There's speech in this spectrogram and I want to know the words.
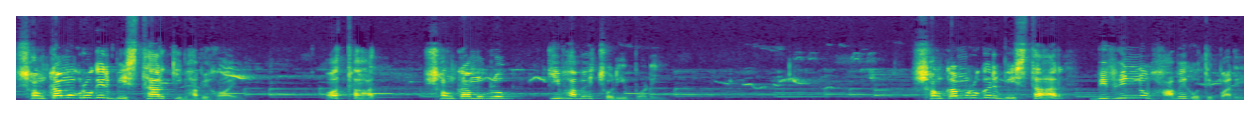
সংক্রামক রোগের বিস্তার কীভাবে হয়? অর্থাৎ, সংক্রামক রোগ কীভাবে ছড়িয়ে পড়ে? সংক্রামক রোগের বিস্তার বিভিন্নভাবে হতে পারে।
